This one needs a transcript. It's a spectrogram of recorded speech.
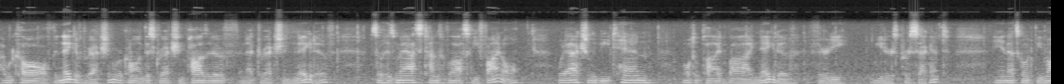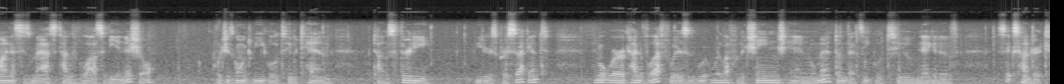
I would call the negative direction. We're calling this direction positive and that direction negative. So his mass times velocity final would actually be 10 multiplied by negative 30 meters per second. And that's going to be minus his mass times velocity initial, which is going to be equal to 10 times 30 meters per second. And what we're kind of left with is we're left with a change in momentum that's equal to negative 600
